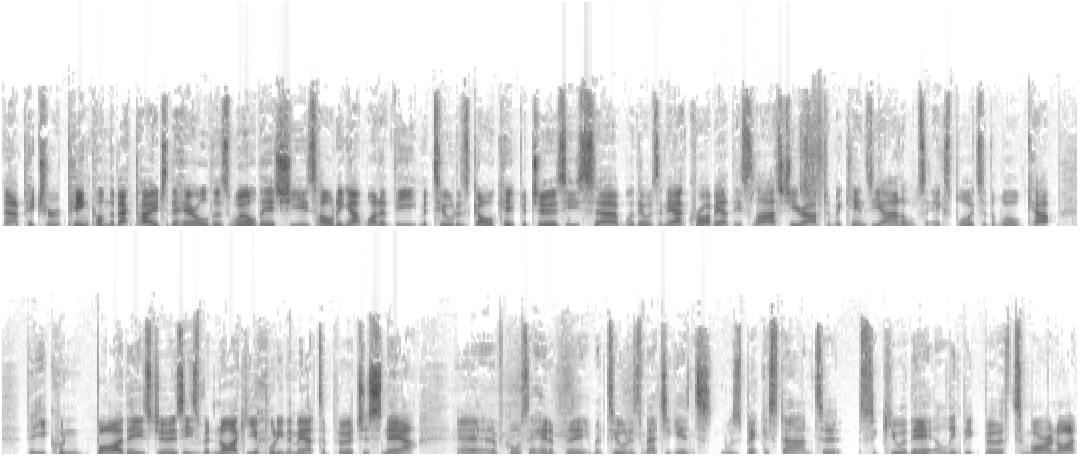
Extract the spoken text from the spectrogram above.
Uh, picture of Pink on the back page of the Herald as well. There she is holding up one of the Matilda's goalkeeper jerseys. Uh, where there was an outcry about this last year after Mackenzie Arnold's exploits at the World Cup that you couldn't buy these jerseys, but Nike are putting them out to purchase now. Uh, and of course, ahead of the Matildas match against Uzbekistan to secure their Olympic berth tomorrow night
